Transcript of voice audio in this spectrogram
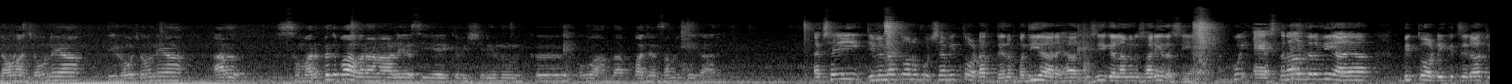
ਲਾਉਣਾ ਚਾਹੁੰਦੇ ਆ ਦੇਣੋਂ ਚਾਹੁੰਦੇ ਆ ਔਰ ਸਮਰਪਿਤ ਭਾਵਨਾ ਨਾਲ ਅਸੀਂ ਇੱਕ ਵਿਸ਼ਰੀ ਨੂੰ ਇੱਕ ਉਹ ਆਂਦਾ ਭਜਨ ਸਮਝ ਕੇ ਗਾ ਰਹੇ ਹਾਂ। ਅੱਛਾ ਜੀ ਜਿਵੇਂ ਮੈਂ ਤੁਹਾਨੂੰ ਪੁੱਛਿਆ ਵੀ ਤੁਹਾਡਾ ਦਿਨ ਵਧੀਆ ਰਿਹਾ ਤੁਸੀਂ ਗੱਲਾਂ ਮੈਨੂੰ ਸਾਰੀਆਂ ਦੱਸੀਆਂ। ਕੋਈ ਇਸ ਤਰ੍ਹਾਂ ਦਾ ਦਿਨ ਵੀ ਆਇਆ ਵੀ ਤੁਹਾਡੀ ਕਿਤੇ ਰਾਹ 'ਚ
